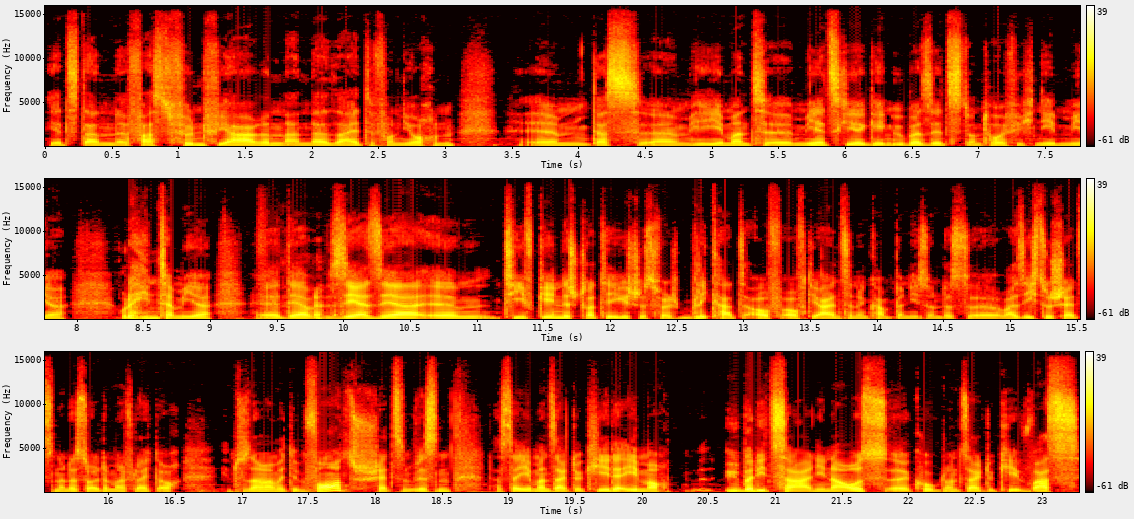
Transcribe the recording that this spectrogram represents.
jetzt dann äh, fast fünf Jahren an der Seite von Jochen, ähm, dass ähm, hier jemand äh, mir jetzt hier gegenüber sitzt und häufig neben mir oder hinter mir, äh, der sehr, sehr ähm, tiefgehendes strategisches Blick hat auf, auf die einzelnen Companies. Und das äh, weiß ich zu schätzen und das sollte man vielleicht auch im Zusammenhang mit dem Fonds zu schätzen wissen, dass da jemand sagt, okay, der eben auch über die Zahlen hinaus äh, guckt und sagt, okay, was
